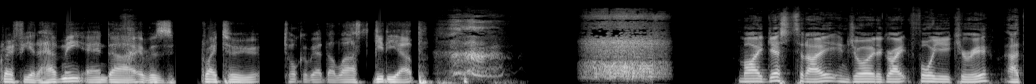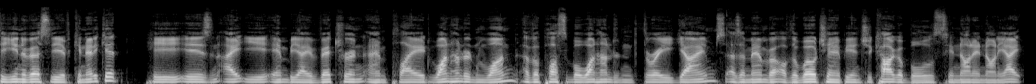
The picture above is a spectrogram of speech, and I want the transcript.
Great for you to have me, and uh, it was great to talk about the last giddy up. My guest today enjoyed a great four year career at the University of Connecticut. He is an eight year NBA veteran and played 101 of a possible 103 games as a member of the world champion Chicago Bulls in 1998.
